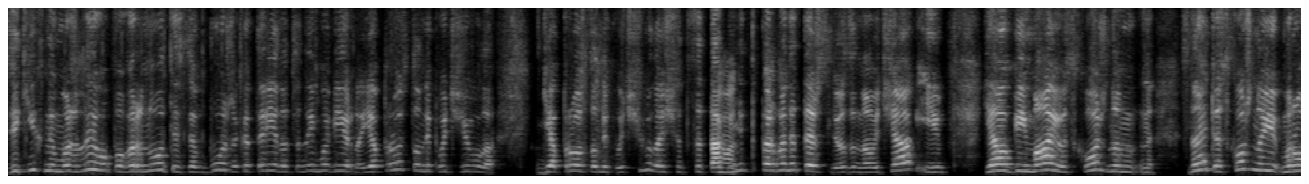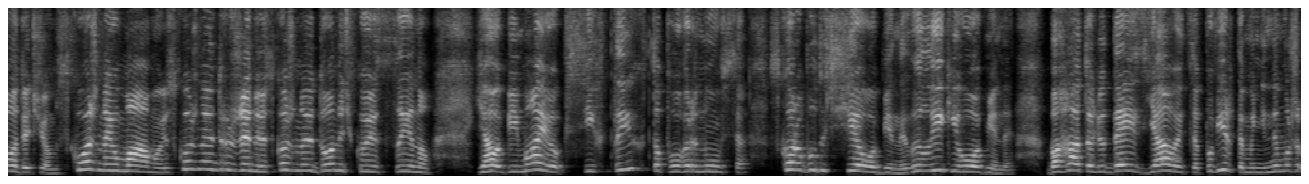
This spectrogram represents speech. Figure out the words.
з яких неможливо повернутися. Боже, Катерина, це неймовірно. Я просто не почула. Я просто не почула, що це так. Так. Мені тепер в мене теж сльози на очах, і я обіймаю з кожним, знаєте, з кожною родичем, з кожною мамою, з кожною дружиною, з кожною донечкою, з сином. Я обіймаю всіх тих, хто повернувся. Скоро будуть ще обміни, великі обміни. Багато людей з'явиться. Повірте мені, не мож...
